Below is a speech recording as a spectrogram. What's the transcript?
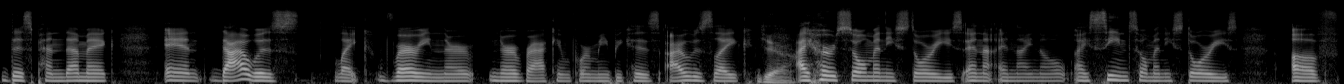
this pandemic and that was like very ner- nerve wracking for me because I was like, Yeah. I heard so many stories, and and I know I seen so many stories of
